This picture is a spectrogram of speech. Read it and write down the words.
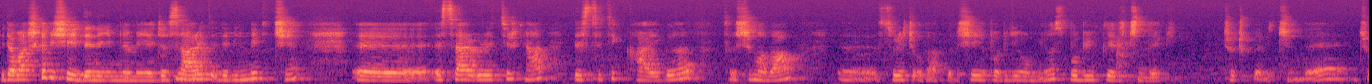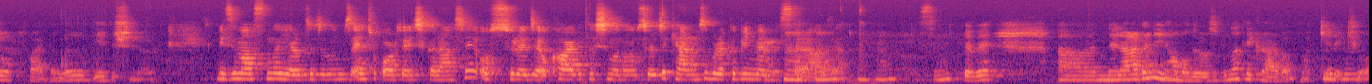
bir de başka bir şey deneyimlemeye cesaret Hı edebilmek için e, eser üretirken estetik kaygı taşımadan e, süreç odaklı bir şey yapabiliyor muyuz? Bu büyükler için de çocuklar için de çok faydalı diye düşünüyorum. Bizim aslında yaratıcılığımızı en çok ortaya çıkaran şey o sürece, o kaygı taşımadan o sürece kendimizi bırakabilmemiz herhalde. Hı hı, Kesinlikle ve e, nelerden ilham alıyoruz buna tekrar bakmak gerekiyor.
